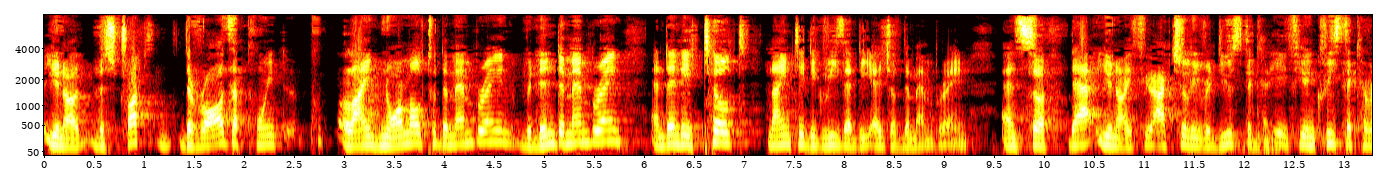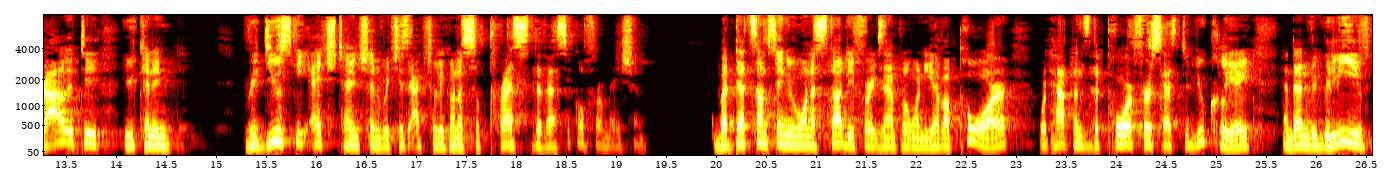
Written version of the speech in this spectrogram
you know, the struct, the rods are point aligned normal to the membrane within the membrane, and then they tilt 90 degrees at the edge of the membrane. And so that, you know, if you actually reduce the, if you increase the chirality, you can in, reduce the edge tension, which is actually going to suppress the vesicle formation. But that's something we want to study, for example, when you have a pore, what happens, the pore first has to nucleate, and then we believe,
